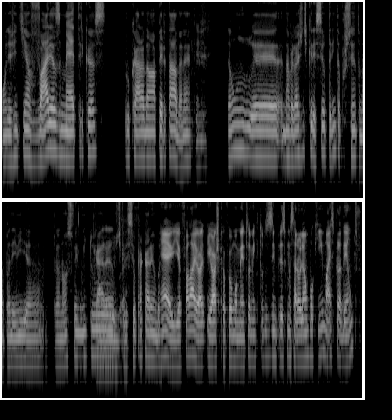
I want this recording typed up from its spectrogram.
onde a gente tinha várias métricas para o cara dar uma apertada, né? Entendi. Então, eh, na verdade, a gente cresceu 30% na pandemia. Para nós foi muito. A Caramba. gente cresceu pra caramba. É, eu ia falar, eu, eu acho que foi o momento também que todas as empresas começaram a olhar um pouquinho mais para dentro,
